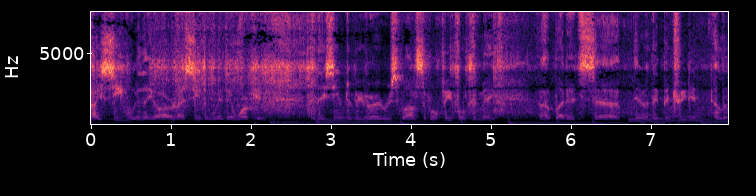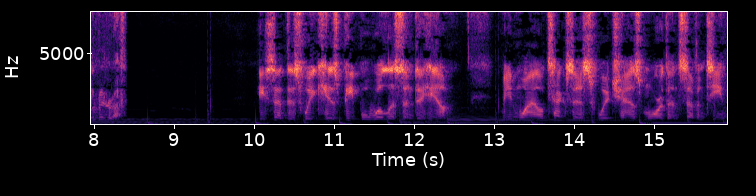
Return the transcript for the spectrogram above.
I see where they are, and I see the way they're working, and they seem to be very responsible people to me. Uh, but it's uh, you know they've been treated a little bit rough. He said this week his people will listen to him. Meanwhile, Texas, which has more than 17,000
